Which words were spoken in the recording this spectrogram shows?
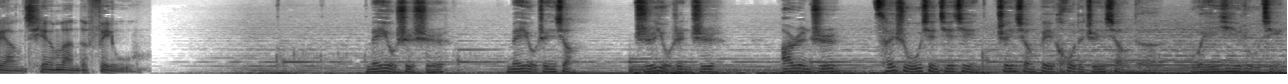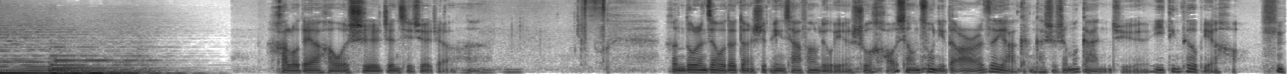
两千万的废物。没有事实，没有真相，只有认知，而认知才是无限接近真相背后的真相的唯一路径。哈喽，大家好，我是真奇学长啊。很多人在我的短视频下方留言说：“好想做你的儿子呀，看看是什么感觉，一定特别好。”哼，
